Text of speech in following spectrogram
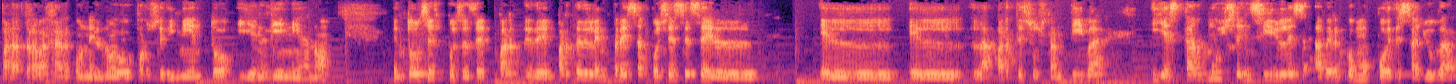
para trabajar con el nuevo procedimiento y en línea, ¿no? Entonces, pues desde parte de parte de la empresa, pues ese es el, la parte sustantiva y estar muy sensibles a ver cómo puedes ayudar.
